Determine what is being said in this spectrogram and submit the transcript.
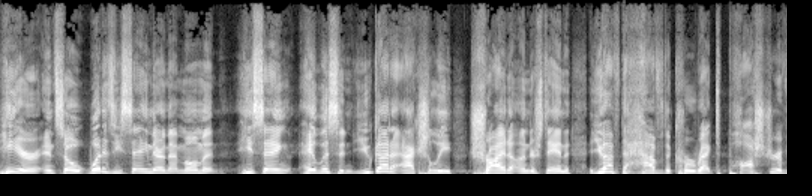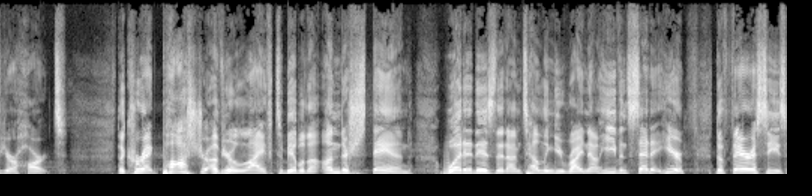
hear. And so, what is he saying there in that moment? He's saying, hey, listen, you got to actually try to understand it. You have to have the correct posture of your heart the correct posture of your life to be able to understand what it is that I'm telling you right now. He even said it here. The Pharisees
